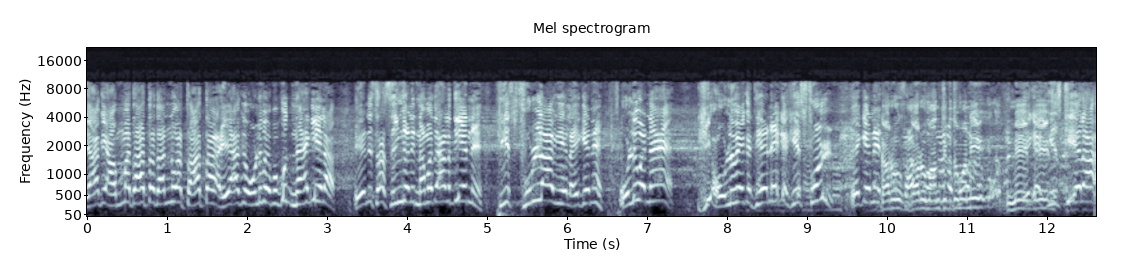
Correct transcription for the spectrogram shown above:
එයාගේ අම්මා තාත්තා දන්නවා තාත්තා එයාගේ ඔළුවේ මොකුත් නැහැ කියලා. ඒ නිසා සිංහලෙන් නම දාලා තියෙන්නේ හිස්පුල්ලා කියලා. ඒ කියන්නේ ඔළුව නැහැ ඔළුවේ එක තියෙන එක හිස්පුල් ඒ කියන්නේ ගරු- ගරු මන්ත්‍රීතුමනි, මේ- මේ- හිස් කියලා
